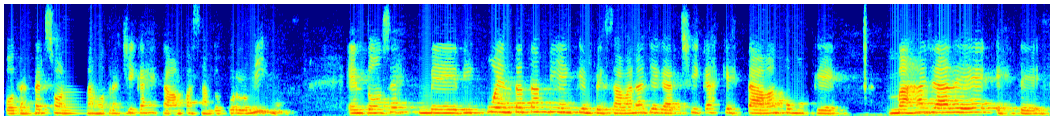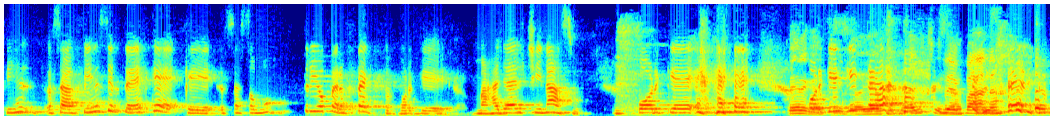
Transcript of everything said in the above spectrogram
otras personas, otras chicas estaban pasando por lo mismo. Entonces me di cuenta también que empezaban a llegar chicas que estaban como que más allá de, este, fíjense, o sea, fíjense ustedes que, que o sea, somos un trío perfecto, porque más allá del chinazo, porque, porque es que cada,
